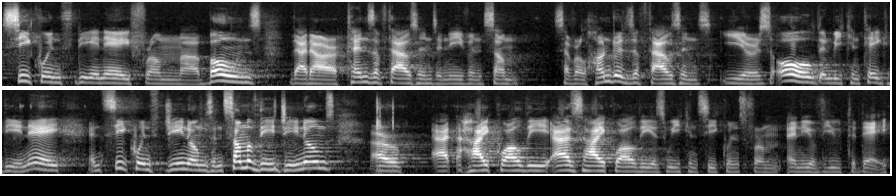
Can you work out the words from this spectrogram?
sequence DNA from uh, bones that are tens of thousands and even some several hundreds of thousands years old, and we can take DNA and sequence genomes, and some of these genomes are at high quality, as high quality as we can sequence from any of you today.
